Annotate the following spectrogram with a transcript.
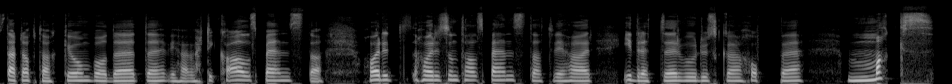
starta opptaket om både at eh, vi har vertikal spenst og horisontal spenst, at vi har idretter hvor du skal hoppe maks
